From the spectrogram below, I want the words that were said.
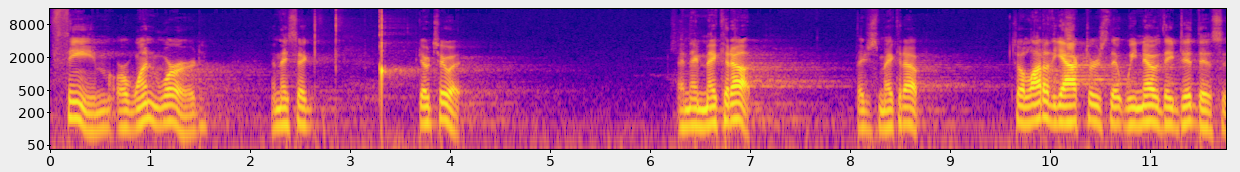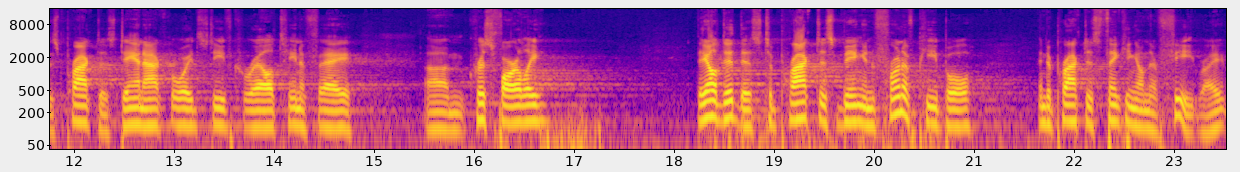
theme or one word, and they say, go to it. And they make it up. They just make it up. So a lot of the actors that we know, they did this as practice. Dan Aykroyd, Steve Carell, Tina Fey, um, Chris Farley. They all did this to practice being in front of people and to practice thinking on their feet, right?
